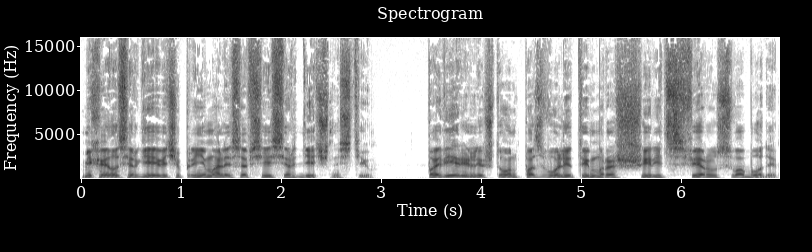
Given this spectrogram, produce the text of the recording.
Михаила Сергеевича принимали со всей сердечностью. Поверили, что он позволит им расширить сферу свободы.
